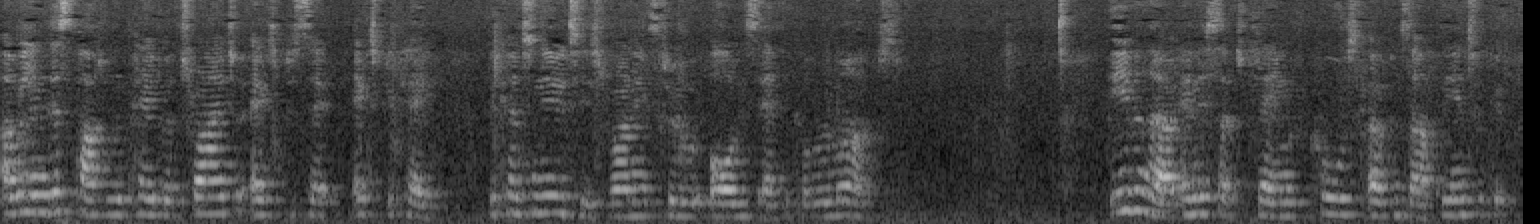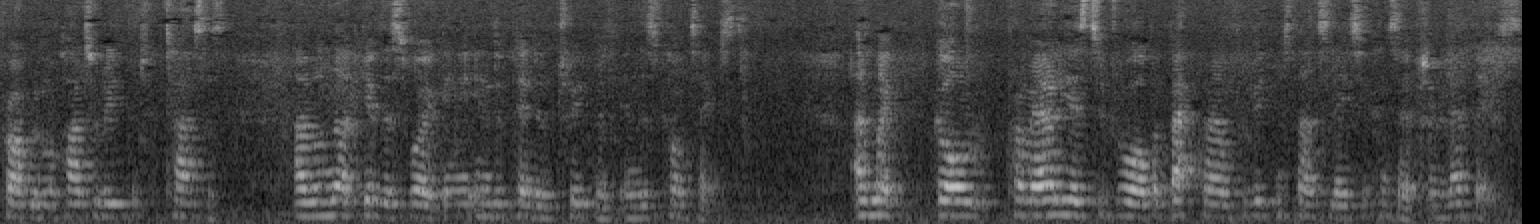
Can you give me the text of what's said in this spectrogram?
I will in this part of the paper try to explicate the continuities running through all his ethical remarks. Even though any such claim of course opens up the intricate problem of how to read the Tractatus, I will not give this work any independent treatment in this context. as my goal primarily is to draw up a background for Wittgenstein's later conception of ethics.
